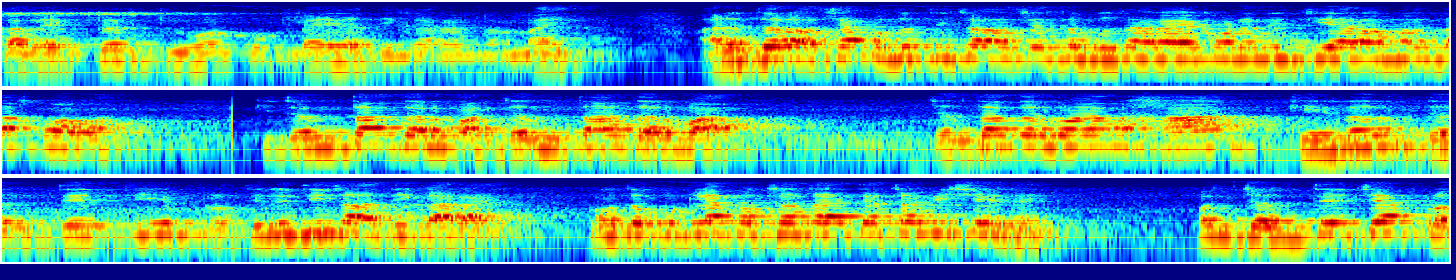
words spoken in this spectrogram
कलेक्टर किंवा कुठल्याही अधिकाऱ्यांना नाही. आणि जर अशा पद्धतीचा असेल तर बुधा गायकवाडांनी जी आर आम्हाला दाखवावा की जनता दरबार जनता दरबार जनता दरबार हा घेणं जनतेचे प्रतिनिधीचा अधिकार आहे. मग तो कुठल्या पक्षाचा आहे त्याचा विषय नाही. पण जनतेच्या प्र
